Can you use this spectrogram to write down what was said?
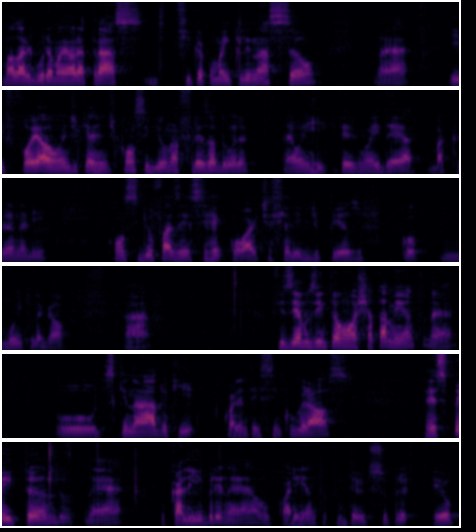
uma largura maior atrás, fica com uma inclinação, né? E foi aonde que a gente conseguiu na fresadora. Né? O Henrique teve uma ideia bacana ali conseguiu fazer esse recorte, esse alívio de peso, ficou muito legal. Tá? Fizemos então o achatamento, né? o desquinado aqui, 45 graus, respeitando né, o calibre, né, o 40, 38 super, eu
